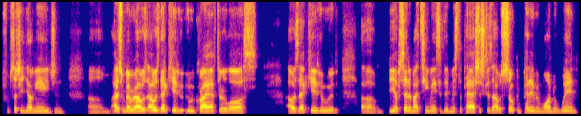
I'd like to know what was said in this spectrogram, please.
from such a young age. And um, I just remember I was I was that kid who, who would cry after a loss. I was that kid who would um, be upset at my teammates if they missed the pass just because I was so competitive and wanted to win.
